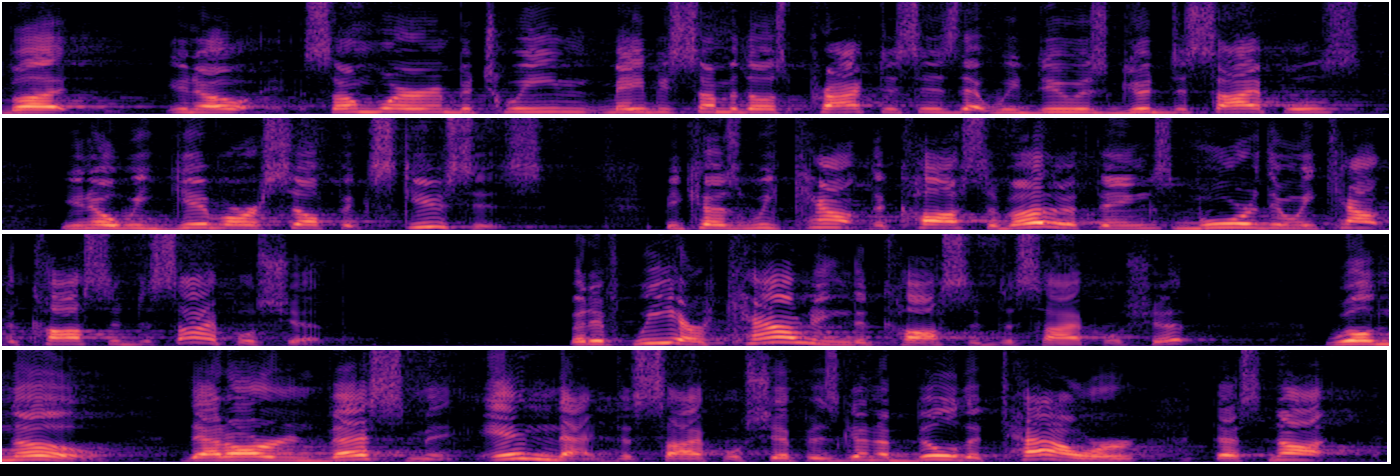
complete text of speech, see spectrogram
But you know, somewhere in between maybe some of those practices that we do as good disciples, you know, we give ourselves excuses because we count the cost of other things more than we count the cost of discipleship. But if we are counting the cost of discipleship, we'll know that our investment in that discipleship is going to build a tower that's not,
